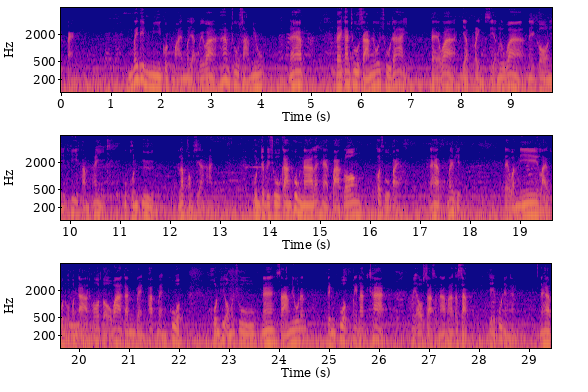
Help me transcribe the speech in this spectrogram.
398 ไม่ได้มีกฎหมายบัญญัติไว้ว่าห้ามชูสามนิ้วนะครับแต่การชูสามนิ้วชูได้ แต่ว่าอย่าเปล่งเสียงหรือว่าในกรณีที่ทำให้บุคคลอื่นรับความเสียหาย คุณจะไปชูกลางทุ่งนาและแหกปากร้องก็ชูไปนะครับไม่ผิด แต่วันนี้หลายคนออกมาด่าท่อต่อว่ากันแบ่งพักแบ่งพวก คนที่ออกมาชูนะสามนิ้วนั้นเป็นพวกไม่รักชาติ ไม่เอาศาสนาพระมหากษัตริย์อย่าพูดอย่างนั้นนะครับ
